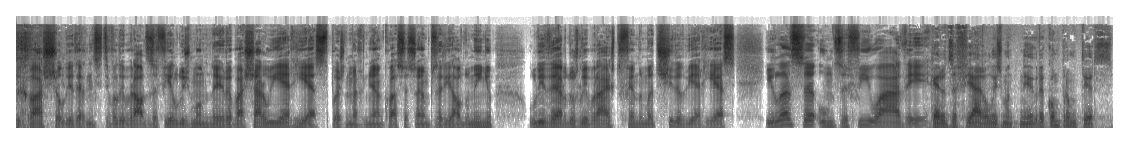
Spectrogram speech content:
Rui Rocha, o líder da Iniciativa Liberal, desafia Luís Montenegro a baixar o IRS depois de uma reunião com a Associação Empresarial do Minho. O líder dos liberais defende uma descida do IRS e lança um desafio à AD. Quero desafiar Luís Montenegro a comprometer-se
